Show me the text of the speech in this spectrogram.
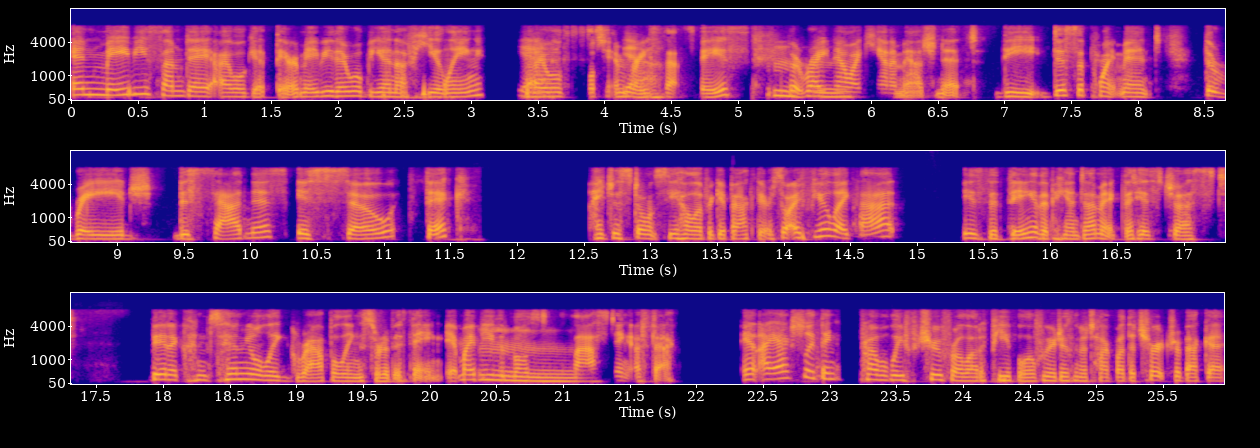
And maybe someday I will get there. Maybe there will be enough healing that I will be able to embrace Yeah. that space. But right Mhm. now, I can't imagine it. The disappointment, the rage, the sadness is so thick. I just don't see how I'll ever get back there. So I feel like that is the thing of the pandemic that has just been a continually grappling sort of a thing. It might be the most Mm. lasting effect. And I actually think probably true for a lot of people, if we were just going to talk about the church, Rebekah,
